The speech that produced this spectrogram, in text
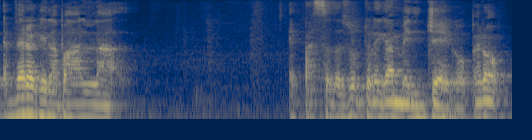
è vero che la palla è passata sotto le gambe di Geco, però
